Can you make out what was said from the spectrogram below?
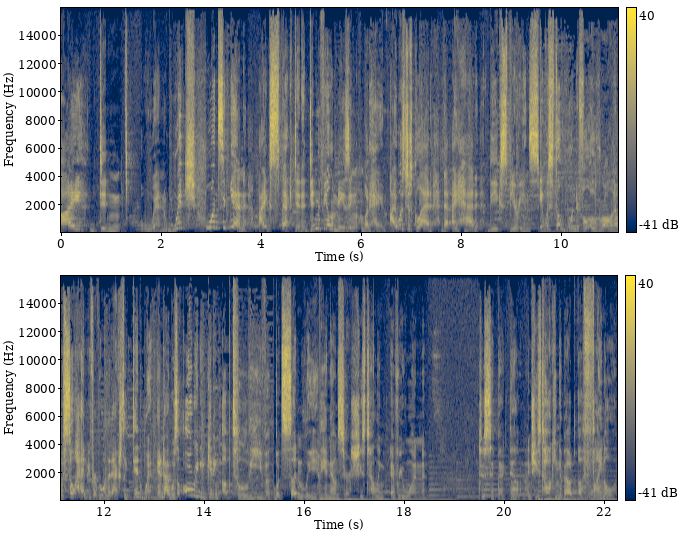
I didn't win, which, once again, I expected. It didn't feel amazing, but hey, I was just glad that I had the experience. It was still wonderful overall, and I was so happy for everyone that actually did win. And I was already getting up to leave, but suddenly, the announcer, she's telling everyone to sit back down. And she's talking about a final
